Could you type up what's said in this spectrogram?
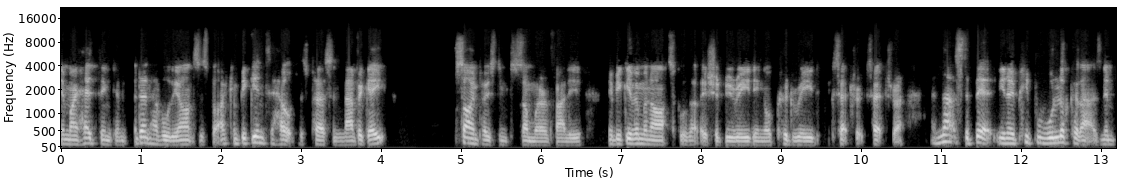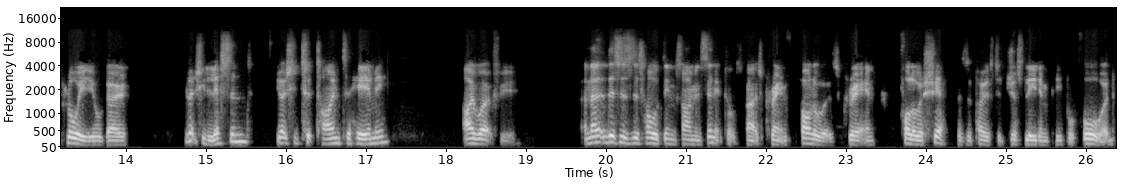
In my head, thinking I don't have all the answers, but I can begin to help this person navigate, signpost them to somewhere of value, maybe give them an article that they should be reading or could read, etc., etc. And that's the bit, you know, people will look at that as an employee. You'll go, you actually listened. You actually took time to hear me. I work for you. And this is this whole thing Simon Sinek talks about: is creating followers, creating followership, as opposed to just leading people forward.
